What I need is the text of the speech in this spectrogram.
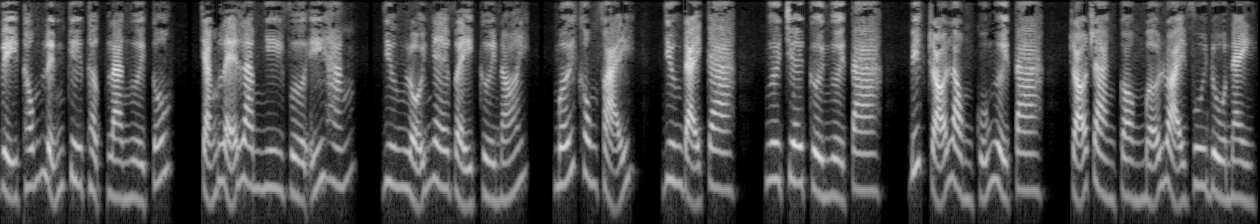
vị thống lĩnh kia thật là người tốt, chẳng lẽ Lam Nhi vừa ý hắn, Dương lỗi nghe vậy cười nói, mới không phải, Dương đại ca, ngươi chê cười người ta, biết rõ lòng của người ta, rõ ràng còn mở loại vui đùa này,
